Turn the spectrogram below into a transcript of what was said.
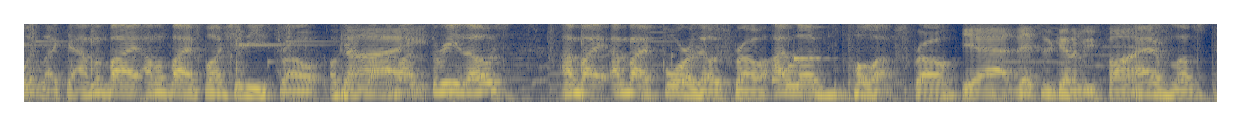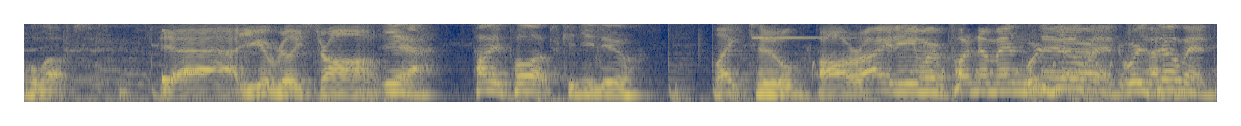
would like that. I'm gonna buy. I'm gonna buy a bunch of these, bro. Okay, I, bought, I bought three of those. I'm buy. I'm buy four of those, bro. I love pull-ups, bro. Yeah, this is gonna be fun. Adam loves pull-ups. Yeah, you get really strong. Yeah. How many pull-ups can you do? Like two. Alrighty, we're putting them in We're there. zooming. We're zooming.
